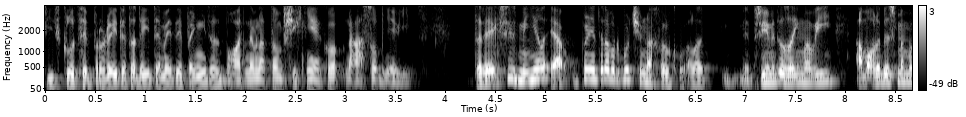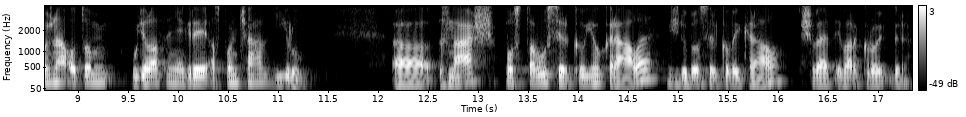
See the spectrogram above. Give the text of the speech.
říct, kluci, prodejte to, dejte mi ty peníze, zbohatneme na tom všichni jako násobně víc. Tady, jak jsi zmínil, já úplně teda odbočím na chvilku, ale přijde mi to zajímavý a mohli bychom možná o tom udělat někdy aspoň část dílu. Uh, znáš postavu Sirkového krále? Víš, kdo byl Sirkový král? Švéd Ivar Kreuger.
